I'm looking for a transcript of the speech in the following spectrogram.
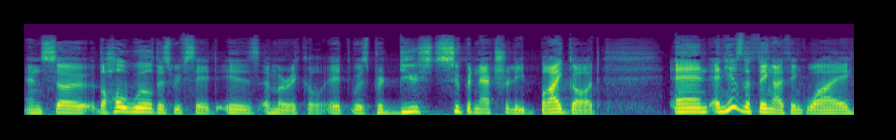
And so the whole world, as we've said, is a miracle. It was produced supernaturally by God. And, and here's the thing I think why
